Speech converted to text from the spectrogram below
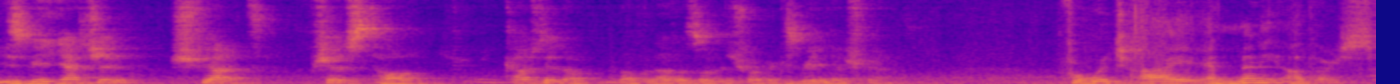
i zmieniacie świat. Przez to każdy now- nowonarodzony człowiek zmienia świat. For which I and many others,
